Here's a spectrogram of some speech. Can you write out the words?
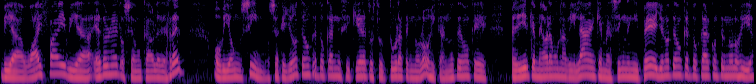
vía Wi-Fi, vía Ethernet, o sea, un cable de red, o vía un SIM. O sea que yo no tengo que tocar ni siquiera tu estructura tecnológica, no tengo que pedir que me abran una VLAN, que me asignen IP, yo no tengo que tocar con tecnología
